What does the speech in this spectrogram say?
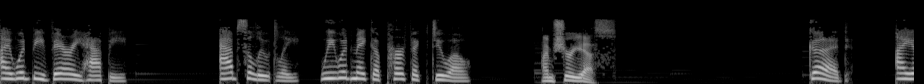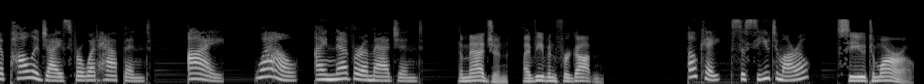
I would be very happy. Absolutely. We would make a perfect duo. I'm sure yes. Good. I apologize for what happened. I. Wow, I never imagined. Imagine, I've even forgotten. Okay, so see you tomorrow? See you tomorrow.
